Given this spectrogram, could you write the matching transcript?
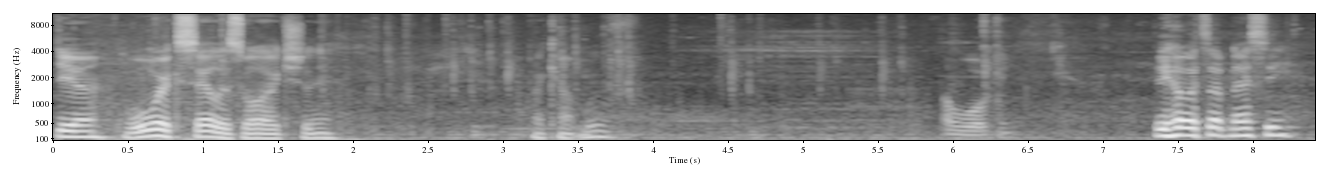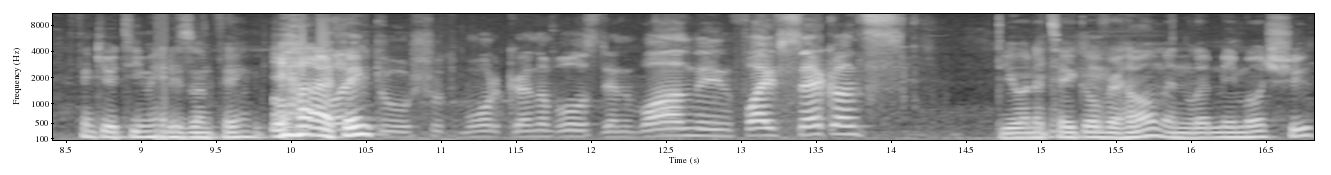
Yeah, we'll work sail as well actually. I can't move. I'm walking. Yo, what's up, Nessie? I think your teammate is on ping. would Yeah, I like think. to shoot more cannibals than one in five seconds. Do you want to take over helm and let me mode shoot?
